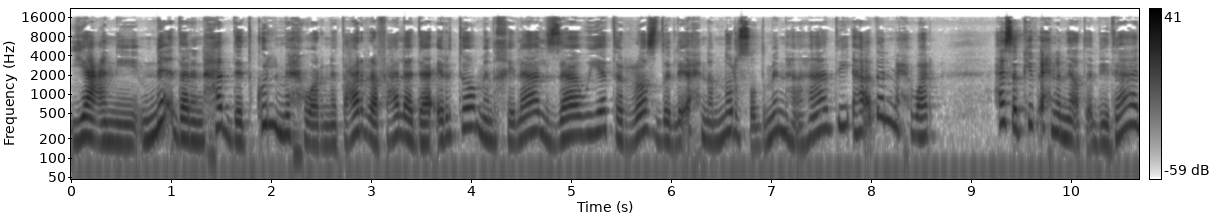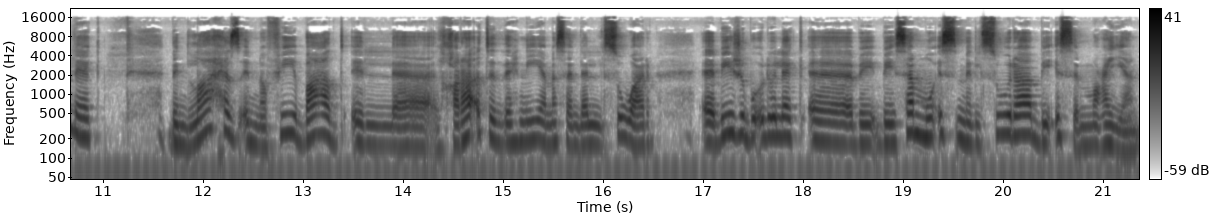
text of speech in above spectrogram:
يعني بنقدر نحدد كل محور نتعرف على دائرته من خلال زاوية الرصد اللي إحنا بنرصد منها هذه هذا المحور. حسب كيف إحنا بنعط لذلك بنلاحظ إنه في بعض الخرائط الذهنية مثلا للصور بيجوا بيقولوا لك آه، بيسموا اسم السورة باسم معين.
